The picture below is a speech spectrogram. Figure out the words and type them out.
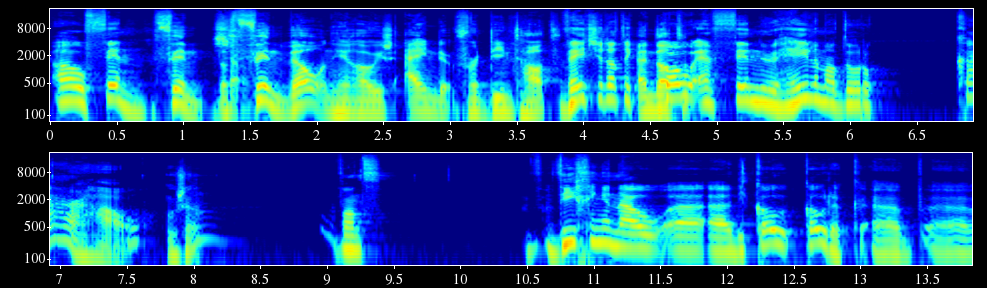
Oh, Finn. Finn. Dat Zo. Finn wel een heroïsch einde verdiend had. Weet je dat ik En dat- Poe en Finn nu helemaal door elkaar hou? Hoezo? Want wie gingen nou eh, eh, die co code, eh, eh,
